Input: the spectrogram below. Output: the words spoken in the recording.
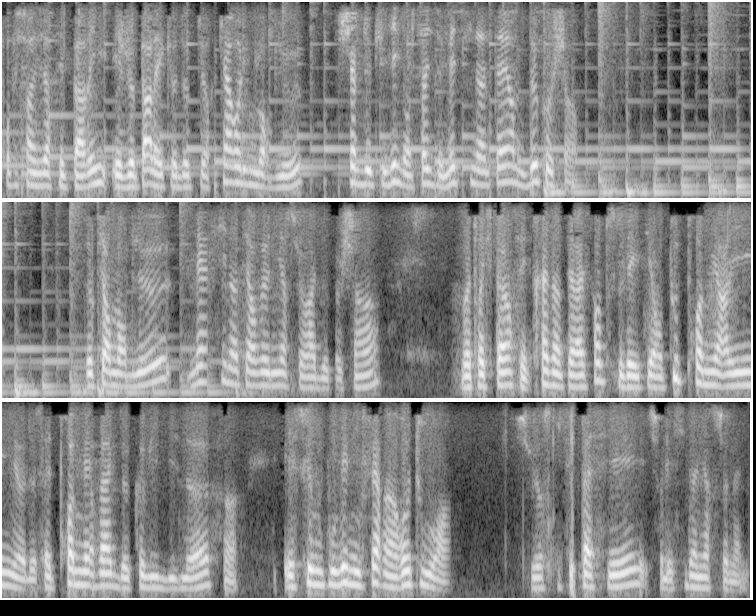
professeur à l'Université de Paris, et je parle avec le docteur Caroline Morbieux, chef de clinique dans le service de médecine interne de Cochin. Docteur Morbieux, merci d'intervenir sur Radio Cochin. Votre expérience est très intéressante parce que vous avez été en toute première ligne de cette première vague de Covid-19. Est-ce que vous pouvez nous faire un retour? Sur ce qui s'est passé sur les six dernières semaines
